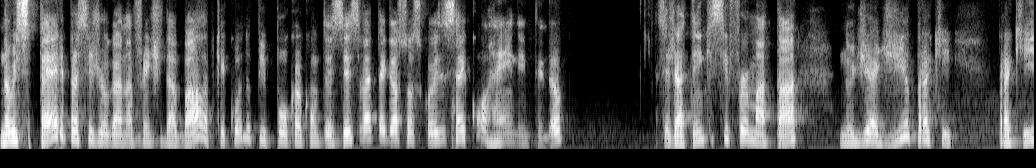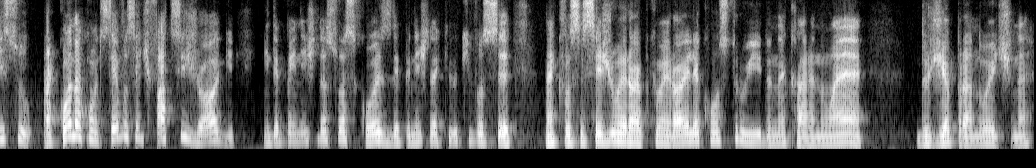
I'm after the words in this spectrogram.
não espere para se jogar na frente da bala, porque quando o pipoco acontecer, você vai pegar suas coisas e sair correndo, entendeu? Você já tem que se formatar no dia a dia para que para que isso, para quando acontecer, você de fato se jogue, independente das suas coisas, independente daquilo que você, né, que você seja um herói, porque um herói ele é construído, né, cara, não é do dia para noite, né?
